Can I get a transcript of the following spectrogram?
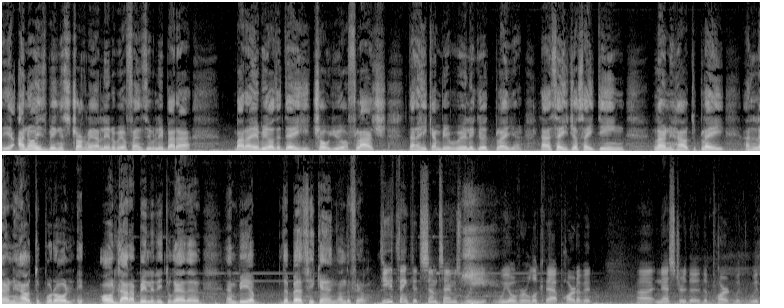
yeah, I know he's been struggling a little bit offensively, but uh, but every other day he showed you a flash that he can be a really good player. Like I say, he's just 18, learning how to play and learning how to put all all that ability together and be a, the best he can on the field. Do you think that sometimes we we overlook that part of it, uh, Nestor? The the part with, with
